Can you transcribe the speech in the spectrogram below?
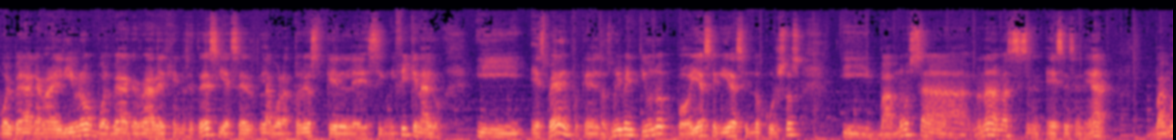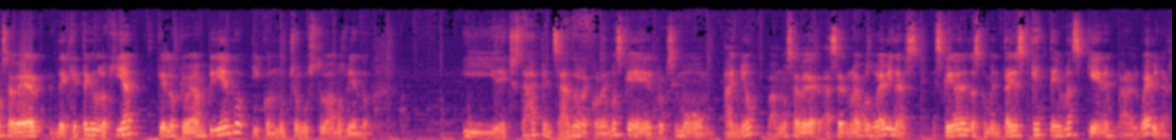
volver a agarrar el libro, volver a agarrar el Genio C3 y hacer laboratorios que le signifiquen algo. Y esperen, porque en el 2021 voy a seguir haciendo cursos y vamos a, no nada más SSNA, vamos a ver de qué tecnología, qué es lo que me van pidiendo y con mucho gusto lo vamos viendo. Y de hecho estaba pensando, recordemos que el próximo año vamos a ver hacer nuevos webinars. Escriban en los comentarios qué temas quieren para el webinar.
